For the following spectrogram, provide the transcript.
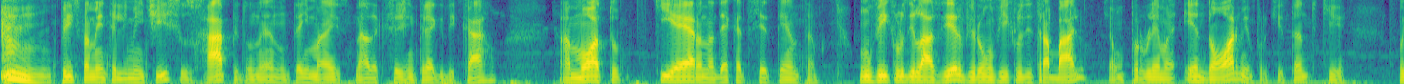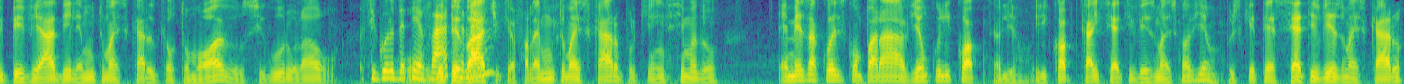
principalmente alimentícios, rápido, né? Não tem mais nada que seja entregue de carro. A moto, que era na década de 70 um veículo de lazer, virou um veículo de trabalho, que é um problema enorme, porque tanto que o IPVA dele é muito mais caro do que o automóvel, o seguro lá, o, Seguro DPVAT, o DPVAT, né? que eu ia falar, é muito mais caro, porque é em cima do... É a mesma coisa comparar avião com helicóptero. Ali, o helicóptero cai sete vezes mais que o avião. Por isso que até é sete vezes mais caro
